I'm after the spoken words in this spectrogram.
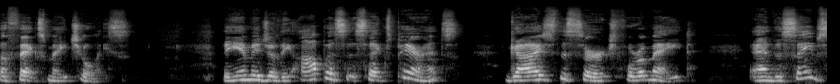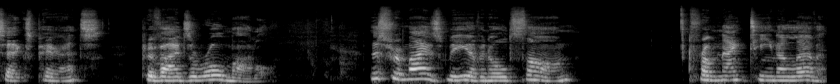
affects mate choice. The image of the opposite sex parents guides the search for a mate, and the same sex parents provides a role model. This reminds me of an old song from 1911.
